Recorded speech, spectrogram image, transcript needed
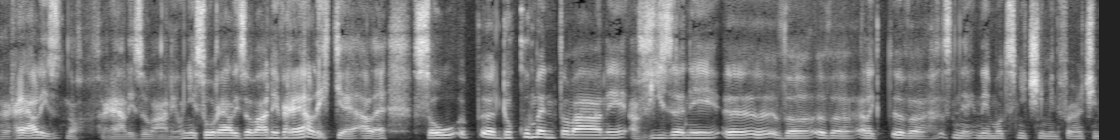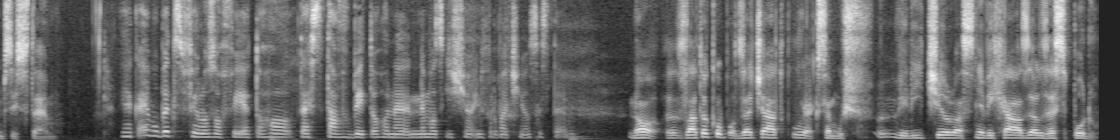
realiz, no, realizovány. Oni jsou realizovány v realitě, ale jsou eh, dokumentovány a řízeny eh, v, v, elekt, v nemocničním informačním systému. Jaká je vůbec filozofie toho, té stavby toho nemocničního informačního systému? No, Zlatokop od začátku, jak jsem už vylíčil, vlastně vycházel ze spodu.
